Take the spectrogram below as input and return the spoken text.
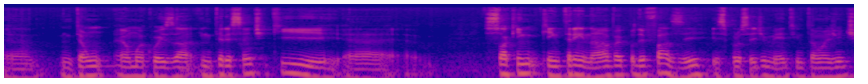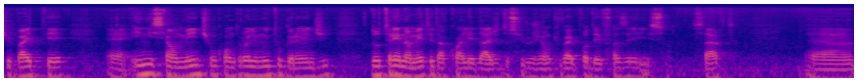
É, então, é uma coisa interessante que é, só quem, quem treinar vai poder fazer esse procedimento. Então, a gente vai ter é, inicialmente um controle muito grande do treinamento e da qualidade do cirurgião que vai poder fazer isso, certo? É,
